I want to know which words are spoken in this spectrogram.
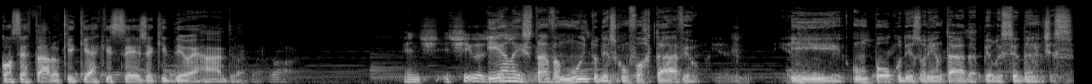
consertar o que quer que seja que deu errado. E ela estava muito desconfortável e um pouco desorientada pelos sedantes.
